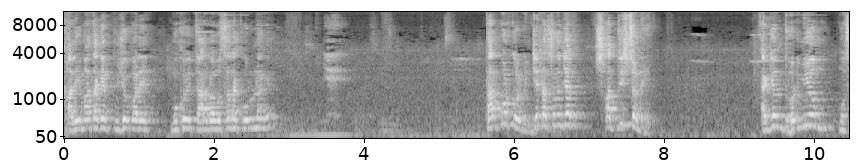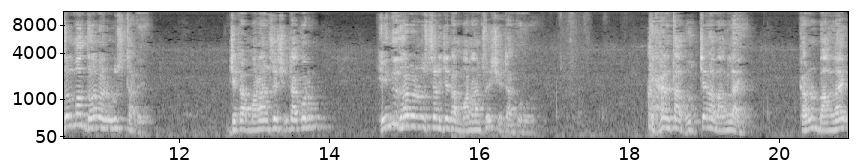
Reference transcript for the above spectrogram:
কালী মাতাকে পুজো করে মুখোই তার ব্যবস্থাটা করুন আগে। তারপর করবেন, যেটার সঙ্গে যার সাদৃশ্য নেই। একজন ধর্মীয় মুসলমান ধর্মের অনুষ্ঠানে যেটা মানানসই সেটা করুন। হিন্দু ধর্মের অনুষ্ঠানে যেটা মানানসই সেটা করুন। এখানে তা হচ্ছে না বাংলায়। কারণ বাংলায়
